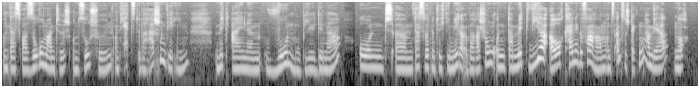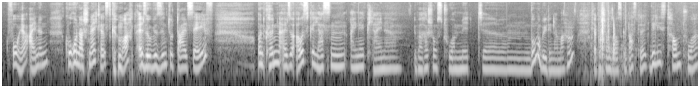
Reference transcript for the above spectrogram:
und das war so romantisch und so schön. Und jetzt überraschen wir ihn mit einem Wohnmobil-Dinner. Und ähm, das wird natürlich die Mega-Überraschung. Und damit wir auch keine Gefahr haben, uns anzustecken, haben wir noch vorher einen Corona-Schnelltest gemacht. Also wir sind total safe und können also ausgelassen eine kleine Überraschungstour mit ähm, Wohnmobildinner machen. Ich habe ja schon sowas gebastelt. Willis Traumtour.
